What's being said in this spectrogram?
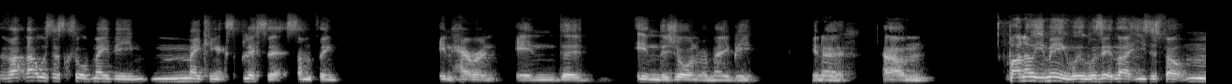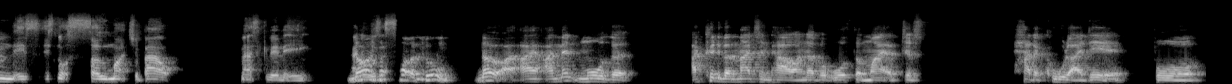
that that was just sort of maybe making explicit something inherent in the in the genre, maybe you know. Um, but I know what you mean. Was it like you just felt mm, it's it's not so much about masculinity? No, not at all. No, I I meant more that I could have imagined how another author might have just had a cool idea for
